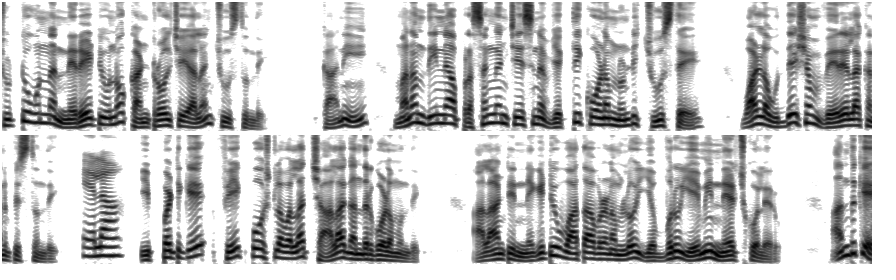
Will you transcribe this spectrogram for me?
చుట్టూ ఉన్న నెరేటివ్నో కంట్రోల్ చేయాలని చూస్తుంది. కానీ మనం దీన్ని ఆ ప్రసంగం చేసిన వ్యక్తి కోణం నుండి చూస్తే వాళ్ళ ఉద్దేశం వేరేలా కనిపిస్తుంది. ఎలా? ఇప్పటికే ఫేక్ పోస్ట్ల వల్ల చాలా గందరగోళం ఉంది. అలాంటి నెగటివ్ వాతావరణంలో ఎవ్వరూ ఏమీ నేర్చుకోలేరు. అందుకే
